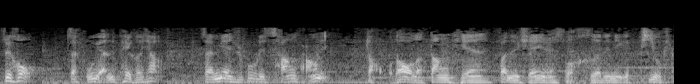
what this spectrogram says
最后在服务员的配合下，在面试部的仓房里找到了当天犯罪嫌疑人所喝的那个啤酒瓶。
